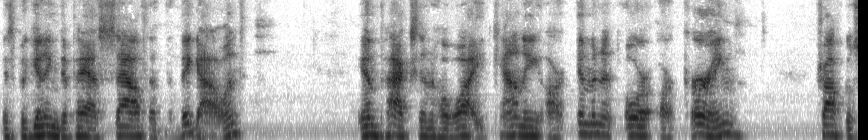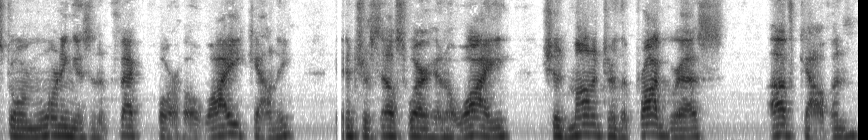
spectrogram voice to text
is beginning to pass south of the Big Island. Impacts in Hawaii County are imminent or occurring. Tropical storm warning is in effect for Hawaii County. Interests elsewhere in Hawaii should monitor the progress of Calvin.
